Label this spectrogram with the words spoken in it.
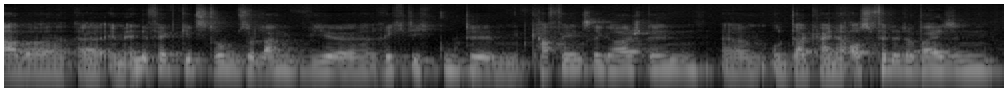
Aber äh, im Endeffekt geht es darum, solange wir richtig guten Kaffee ins Regal stellen ähm, und da keine Ausfälle dabei sind,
